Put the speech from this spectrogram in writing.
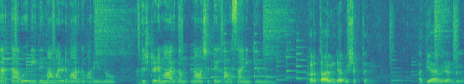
കർത്താവ് നീതിമാന്മാരുടെ മാർഗം അറിയുന്നു. ദുഷ്ടരുടെ മാർഗം നാശത്തിൽ അവസാനിക്കും. കർത്താവിന്റെ അഭിഷക്തൻ. അധ്യായം രണ്ട്.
